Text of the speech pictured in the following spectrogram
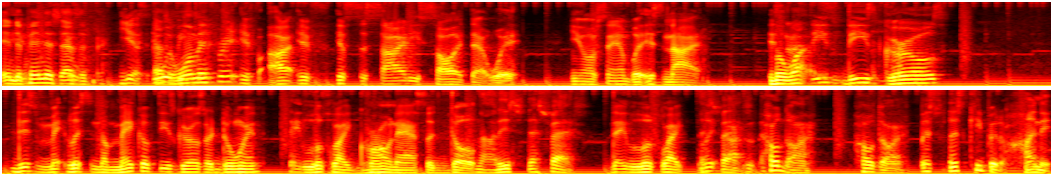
independence as a Yes, it as would a be woman? different if I if if society saw it that way. You know what I'm saying? But it's not. It's But not. why- These these girls, this listen, the makeup these girls are doing, they look like grown ass adults. No, this that's facts. They look like. That's look, uh, facts. I- hold on, hold on. Let's let's keep it hundred,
